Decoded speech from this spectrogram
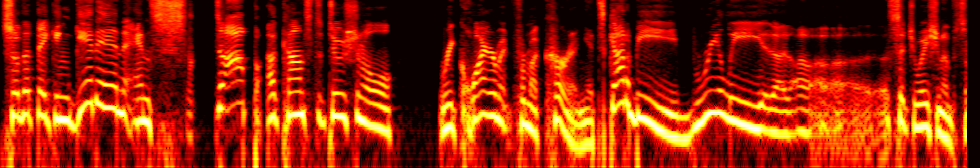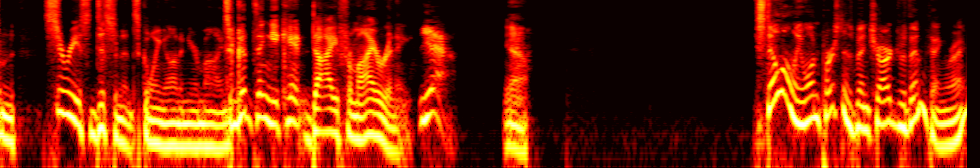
so that they can get in and stop a constitutional requirement from occurring, it's got to be really a, a, a situation of some serious dissonance going on in your mind. It's a good thing you can't die from irony. Yeah. Yeah. Still, only one person has been charged with anything, right?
